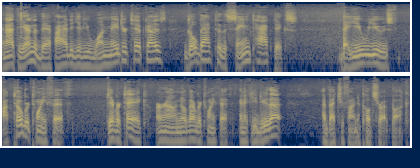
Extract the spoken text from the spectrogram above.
And at the end of the day, if I had to give you one major tip, guys, go back to the same tactics that you used October 25th give or take, around November 25th. And if you do that, I bet you find a post rut buck.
